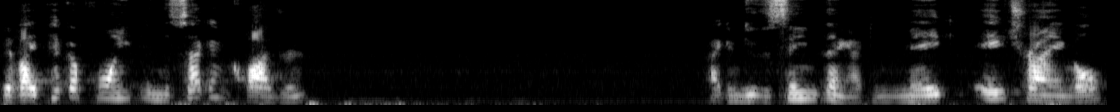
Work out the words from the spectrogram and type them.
If I pick a point in the second quadrant, I can do the same thing. I can make a triangle.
